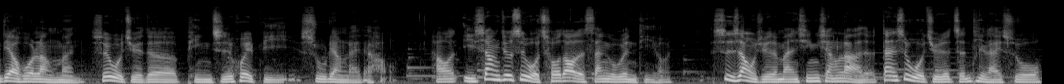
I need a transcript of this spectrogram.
调或浪漫，所以我觉得品质会比数量来得好。好，以上就是我抽到的三个问题哦。事实上，我觉得蛮辛香辣的，但是我觉得整体来说，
